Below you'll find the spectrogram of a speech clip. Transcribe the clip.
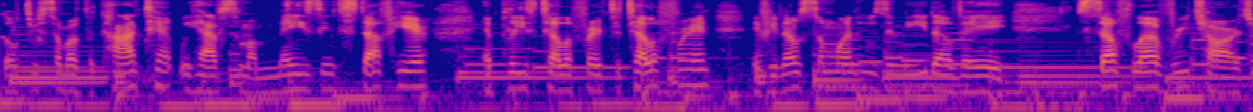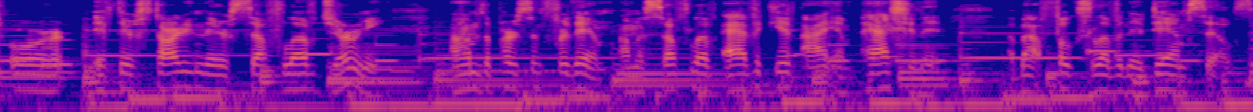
go through some of the content. We have some amazing stuff here. And please tell a friend to tell a friend if you know someone who's in need of a self love recharge or if they're starting their self love journey. I'm the person for them. I'm a self love advocate. I am passionate about folks loving their damn selves.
